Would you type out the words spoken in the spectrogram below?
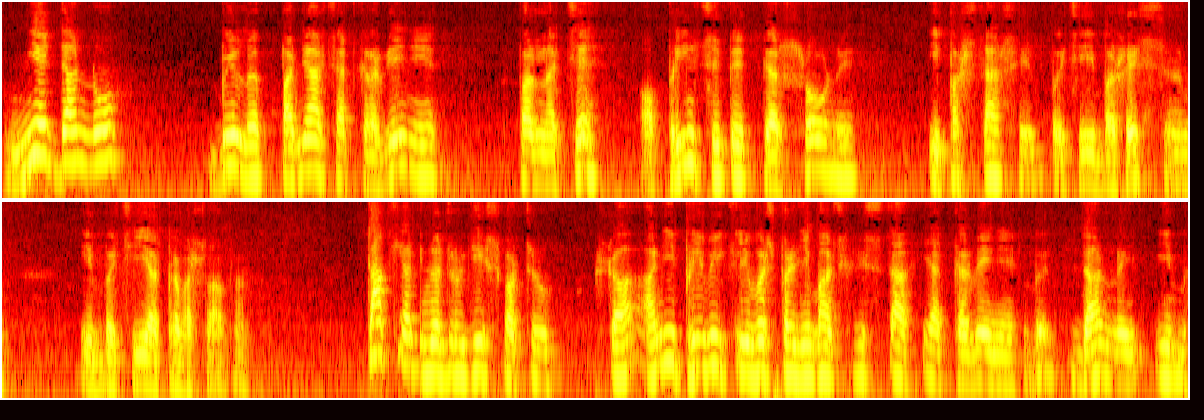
не дано было понять откровение в полноте о принципе персоны и постаси бытии божественном и в бытии православном. Так я на других смотрю, что они привыкли воспринимать Христа и откровение в данной им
